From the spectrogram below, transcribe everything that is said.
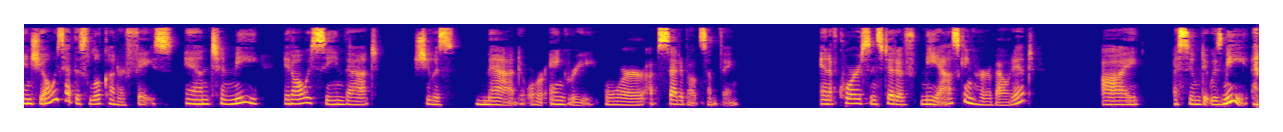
And she always had this look on her face. And to me, it always seemed that she was mad or angry or upset about something. And of course, instead of me asking her about it, I assumed it was me.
